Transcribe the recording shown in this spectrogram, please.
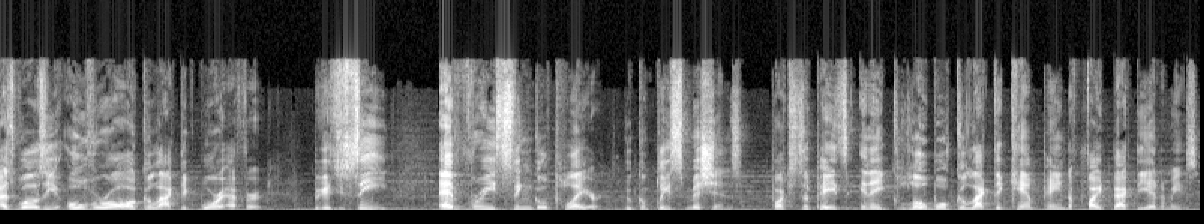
as well as the overall galactic war effort. Because you see, every single player who completes missions participates in a global galactic campaign to fight back the enemies.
